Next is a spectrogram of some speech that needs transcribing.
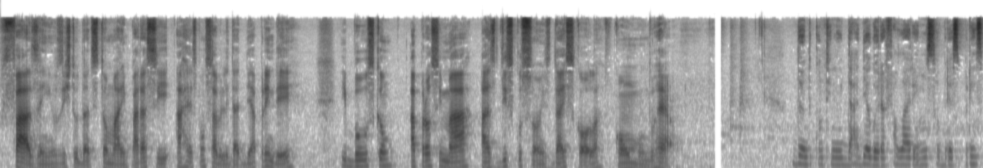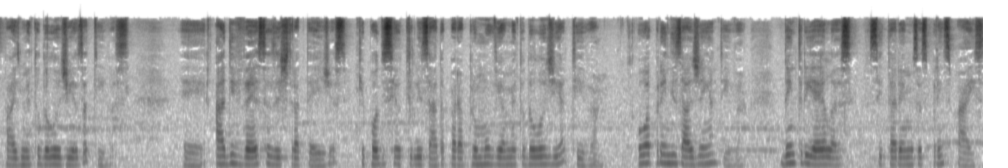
fazem os estudantes tomarem para si a responsabilidade de aprender e buscam aproximar as discussões da escola com o mundo real. Dando continuidade, agora falaremos sobre as principais metodologias ativas. É, há diversas estratégias que podem ser utilizadas para promover a metodologia ativa ou aprendizagem ativa. Dentre elas, citaremos as principais,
